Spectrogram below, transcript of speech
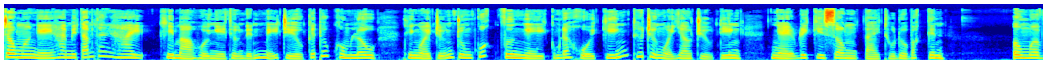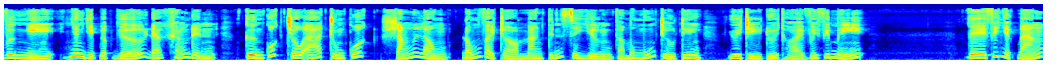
Trong ngày 28 tháng 2, khi mà hội nghị thượng đỉnh Mỹ Triều kết thúc không lâu, thì Ngoại trưởng Trung Quốc Vương Nghị cũng đã hội kiến Thứ trưởng Ngoại giao Triều Tiên, ngài Ricky Song tại thủ đô Bắc Kinh. Ông Vương Nghị nhân dịp gặp gỡ đã khẳng định cường quốc châu Á Trung Quốc sẵn lòng đóng vai trò mang tính xây dựng và mong muốn Triều Tiên duy trì đối thoại với phía Mỹ. Về phía Nhật Bản,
